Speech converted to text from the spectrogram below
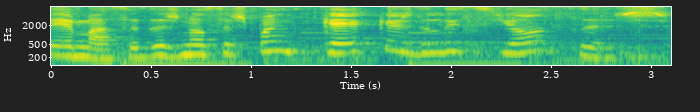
É a massa das nossas panquecas deliciosas.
